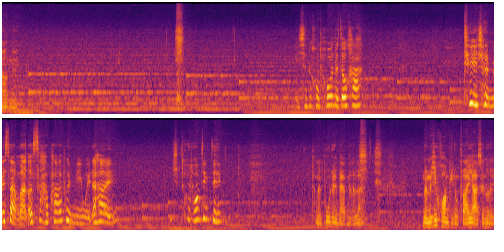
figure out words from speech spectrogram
มากไหม ดิฉันขอโทษนะเจ้าค่ะที่ฉันไม่สามารถรักษาผ้าผืนนี้ไว้ได้ ดิฉันขอโทษจริงทำไมพูดอะไรแบบนั้นล่ะ มันไม่ใช่ความผิดของฟ้าหยาดซะหน่อย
